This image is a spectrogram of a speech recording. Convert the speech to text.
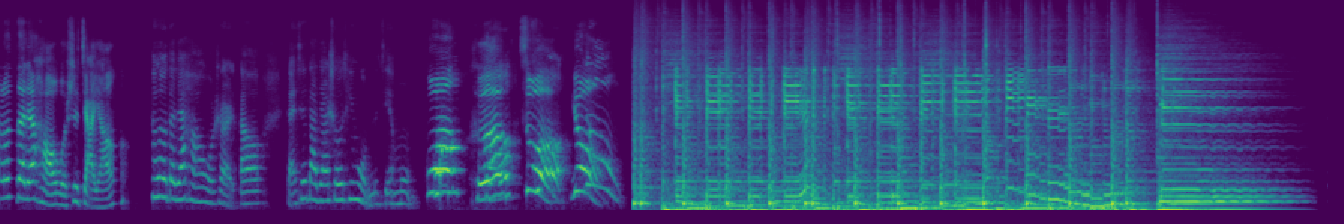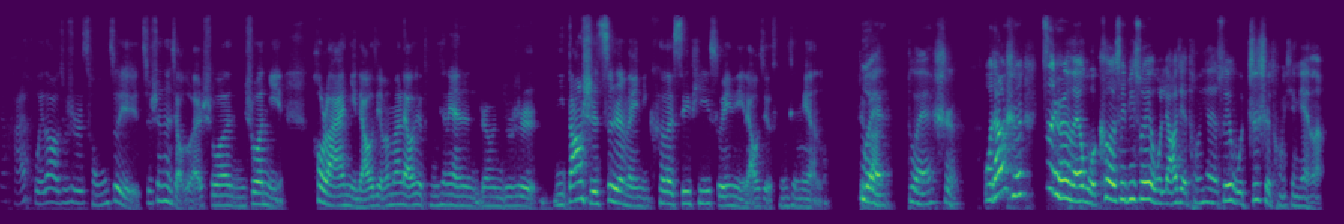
Hello，大家好，我是贾阳。Hello，大家好，我是耳刀，感谢大家收听我们的节目。光合作用。用，还回到就是从自己自身的角度来说，你说你后来你了解，慢慢了解同性恋，然后你就是你当时自认为你磕了 CP，所以你了解同性恋了，对吧？对对，是我当时自认为我磕了 CP，所以我了解同性恋，所以我支持同性恋了。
